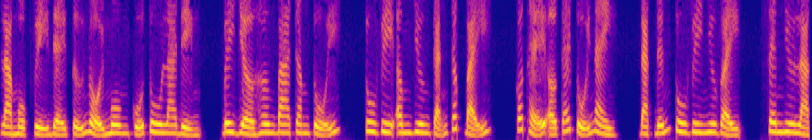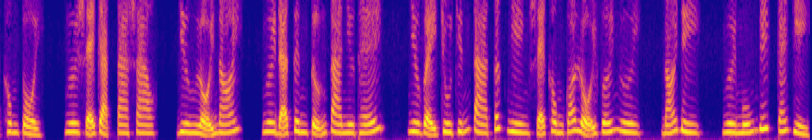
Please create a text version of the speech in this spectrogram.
là một vị đệ tử nội môn của Tu La Điện, bây giờ hơn 300 tuổi, tu vi âm dương cảnh cấp 7, có thể ở cái tuổi này, đạt đến tu vi như vậy, xem như là không tồi, ngươi sẽ gạt ta sao? Dương lỗi nói, ngươi đã tin tưởng ta như thế, như vậy chu chính ta tất nhiên sẽ không có lỗi với ngươi, nói đi, ngươi muốn biết cái gì?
